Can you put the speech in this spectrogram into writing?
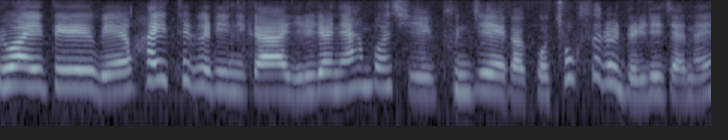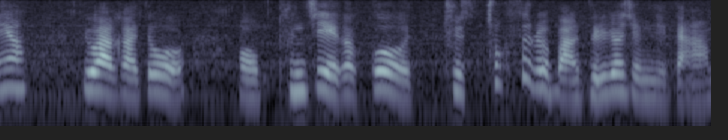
요 아이들 왜 화이트 그린이가 1년에 한 번씩 분지해갖고 촉수를 늘리잖아요. 요 아가도 어, 분지해갖고 두 촉수를 막 늘려줍니다.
